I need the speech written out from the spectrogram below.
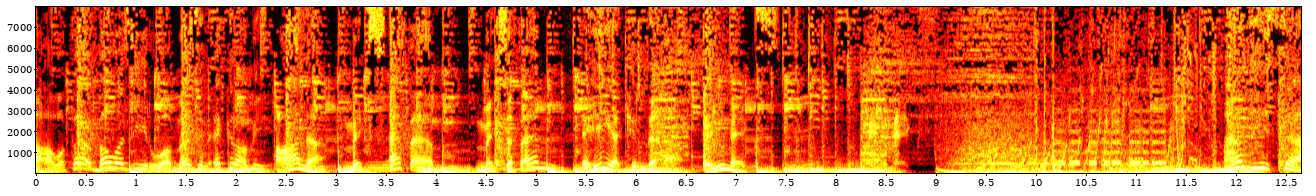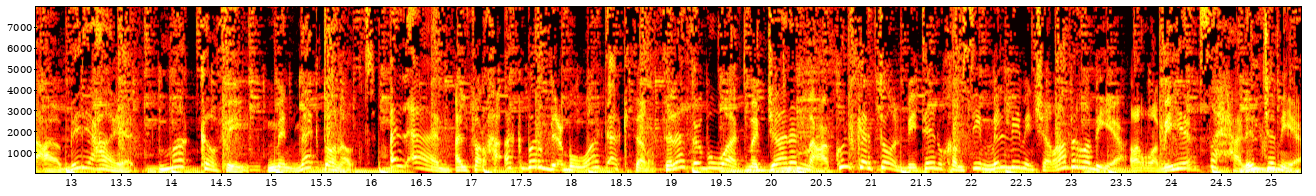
مع وفاء باوزير ومازن إكرامي على Mix FM Mix FM هي كلها في ال mix. هذه الساعة برعاية McCafé من ماكدونالدز. الآن الفرحة أكبر بعبوات أكثر. ثلاث عبوات مجانا مع كل كرتون 250 ملي من شراب الربيع. الربيع صحة للجميع.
